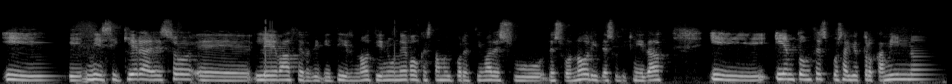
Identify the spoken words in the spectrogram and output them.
Y, ni siquiera eso eh, le va a hacer dimitir, ¿no? Tiene un ego que está muy por encima de su, de su honor y de su dignidad. Y, y entonces, pues hay otro camino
